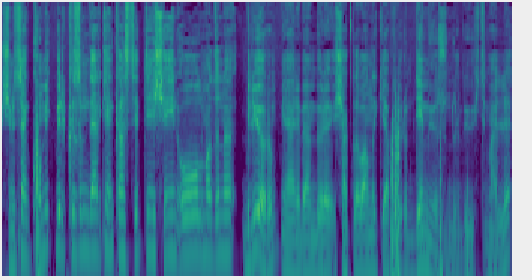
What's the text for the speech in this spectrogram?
Şimdi sen komik bir kızım derken kastettiğin şeyin o olmadığını biliyorum. Yani ben böyle şaklabanlık yapıyorum demiyorsundur büyük ihtimalle.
